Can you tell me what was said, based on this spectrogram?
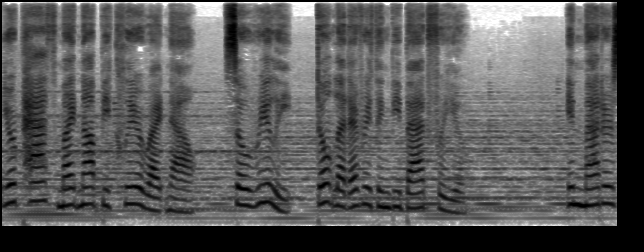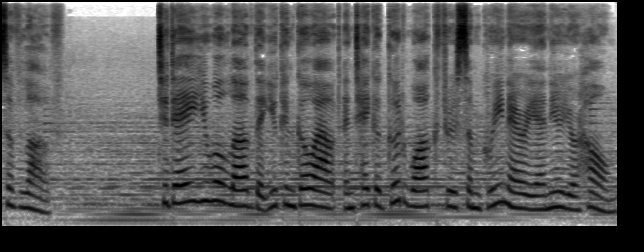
Your path might not be clear right now, so really, don't let everything be bad for you. In matters of love. Today you will love that you can go out and take a good walk through some green area near your home,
